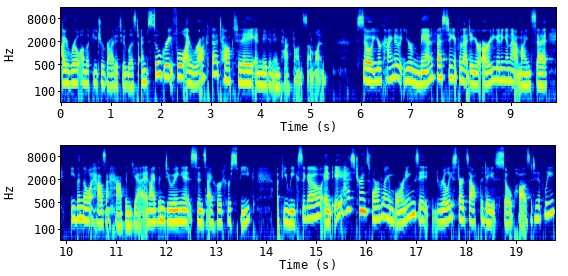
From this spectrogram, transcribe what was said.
I wrote on the future gratitude list, I'm so grateful I rocked that talk today and made an impact on someone. So you're kind of you're manifesting it for that day. You're already getting in that mindset even though it hasn't happened yet. And I've been doing it since I heard her speak a few weeks ago and it has transformed my mornings. It really starts off the day so positively,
